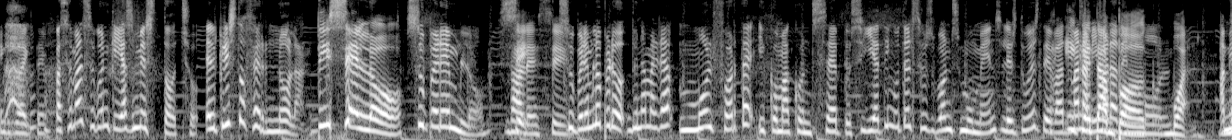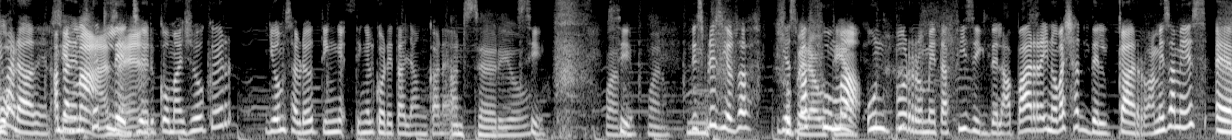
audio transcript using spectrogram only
Exacte. Passem al següent, que ja és més totxo. El Christopher Nolan. Díselo! Superem-lo. Vale, sí. Superem-lo, però d'una manera molt forta i com a concepte. O sigui, ha tingut els seus bons moments. Les dues de I Batman que a mi m'agraden molt. Bueno, A mi bueno. m'agraden. En plan, el Heath Ledger eh? com a Joker, jo em sabreu, tinc, tinc el coret allà encara. En sèrio? Sí. Bueno, sí. Bueno. Després ja es va, ja es va fumar tia. un porro metafísic de la parra i no ha baixat del carro. A més a més, eh,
